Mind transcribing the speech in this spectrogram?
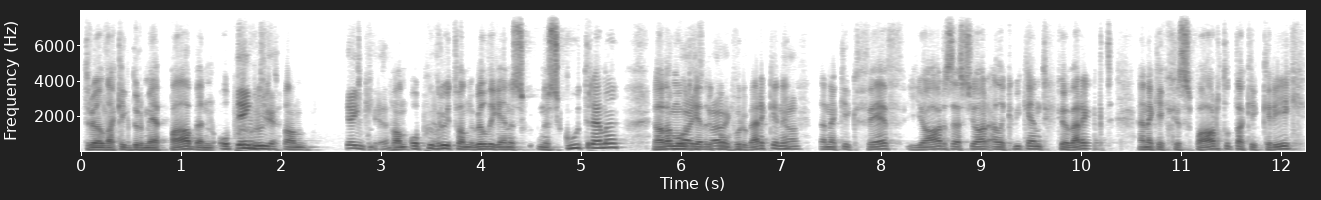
Terwijl dat ik door mijn pa ben opgegroeid van, denk je. van, opgegroeid van wilde jij een, een scoot remmen? Ja, dan moet jij er gewoon voor werken. Hè. Ja. Dan heb ik vijf jaar, zes jaar elk weekend gewerkt en heb ik gespaard totdat ik kreeg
